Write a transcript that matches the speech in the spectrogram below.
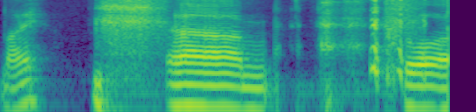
Nej. Ehm, så...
